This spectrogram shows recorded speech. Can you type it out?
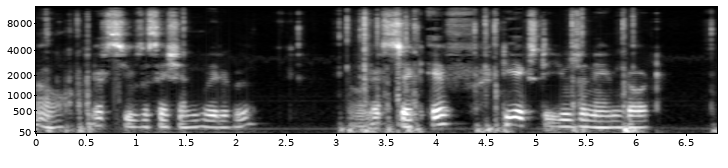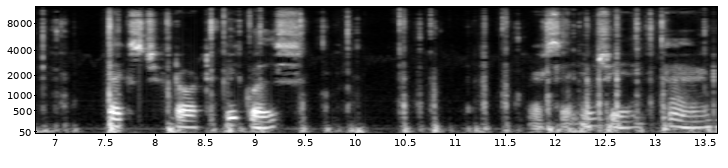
Now let's use a session variable. Now let's check if txt username dot text dot equals let's say mca and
